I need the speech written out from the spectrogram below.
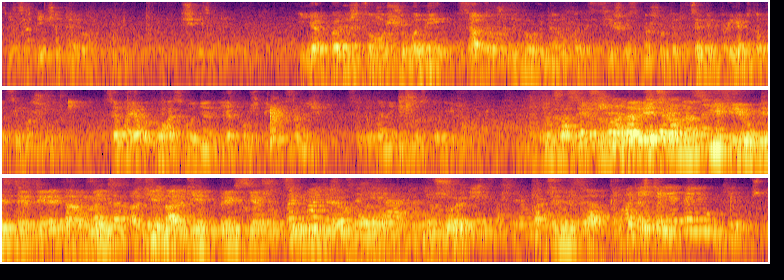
З 34. 6. І я впевнений в тому, що вони завтра вже не повинні рухатися ці шість маршрутів. Це підприємство по цим маршрутам. Це моя вимога сьогодні. Як хочете, Ігор Олександрович, це питання, будь ласка, вирішуємо. Владимир Васильевич, ну тогда вечером на Скифе вместе с директором МИС один на один при всех, чтобы все Понимаете, видели что это разговор. нереально. Ну Они что будут это? действовать всё равно. Так же нельзя. Понимаете, что, Водители это люди. что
